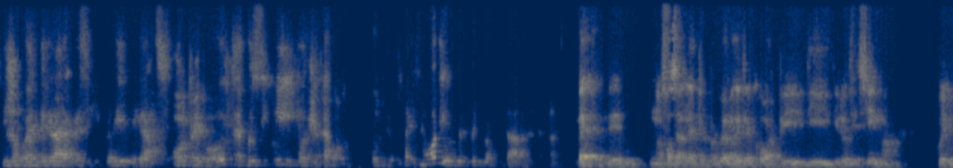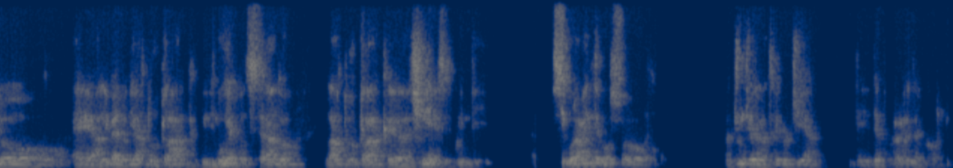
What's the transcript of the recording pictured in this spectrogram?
diciamo, da integrare a questi cinque libri? Grazie. Oltre, ai oltre a questi qui, oltre a oltre a quelli Beh, eh, non so se ha letto il problema dei tre corpi di, di Leo ma quello è a livello di Arthur Clarke, quindi lui è considerato l'Arthur Clarke cinese, quindi sicuramente posso aggiungere la trilogia di, del problema dei tre corpi.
